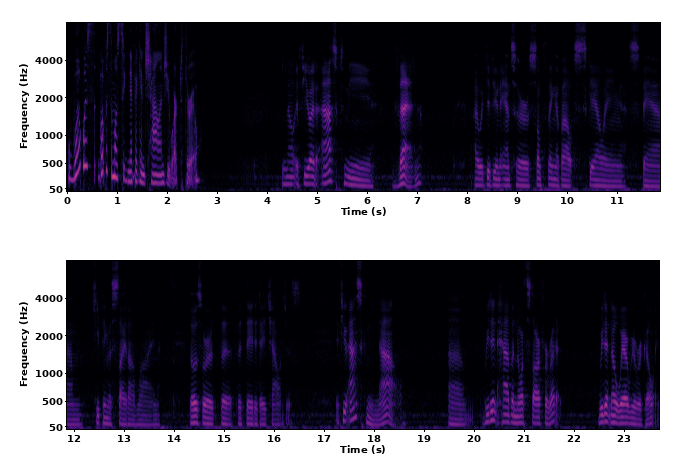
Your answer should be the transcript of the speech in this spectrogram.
what was what was the most significant challenge you worked through? You know, if you had asked me then, I would give you an answer something about scaling, spam, keeping the site online. Those were the, the day-to-day challenges. If you ask me now, um, we didn't have a North Star for Reddit. We didn't know where we were going.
